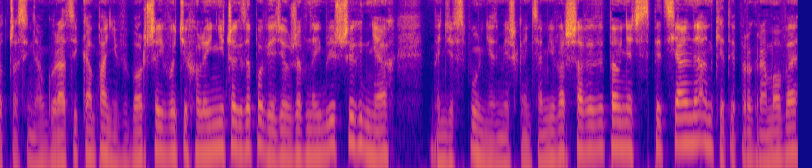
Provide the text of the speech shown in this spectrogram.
Podczas inauguracji kampanii wyborczej Wojciech Olejniczak zapowiedział, że w najbliższych dniach będzie wspólnie z mieszkańcami Warszawy wypełniać specjalne ankiety programowe,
